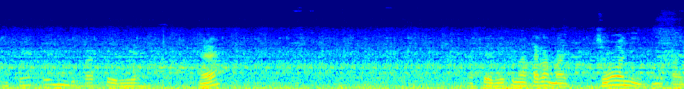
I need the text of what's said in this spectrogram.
Não tem turno de bateria. É? Bateria que não cara mais. Johnny, meu pai.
